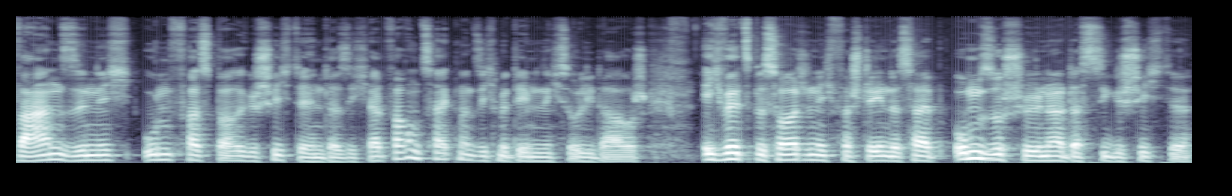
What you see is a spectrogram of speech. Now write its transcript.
wahnsinnig unfassbare Geschichte hinter sich hat? Warum zeigt man sich mit dem nicht solidarisch? Ich will es bis heute nicht verstehen, deshalb umso schöner, dass die Geschichte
